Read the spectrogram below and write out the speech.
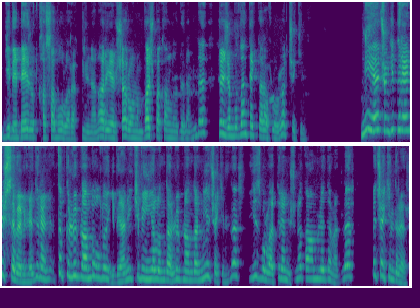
gibi Beyrut kasabı olarak bilinen Ariel Sharon'un başbakanlığı döneminde rejim buradan tek taraflı olarak çekildi. Niye? Çünkü direniş sebebiyle. Diren, tıpkı Lübnan'da olduğu gibi. Yani 2000 yılında Lübnan'dan niye çekildiler? Hizbullah direnişine tahammül edemediler ve çekildiler.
